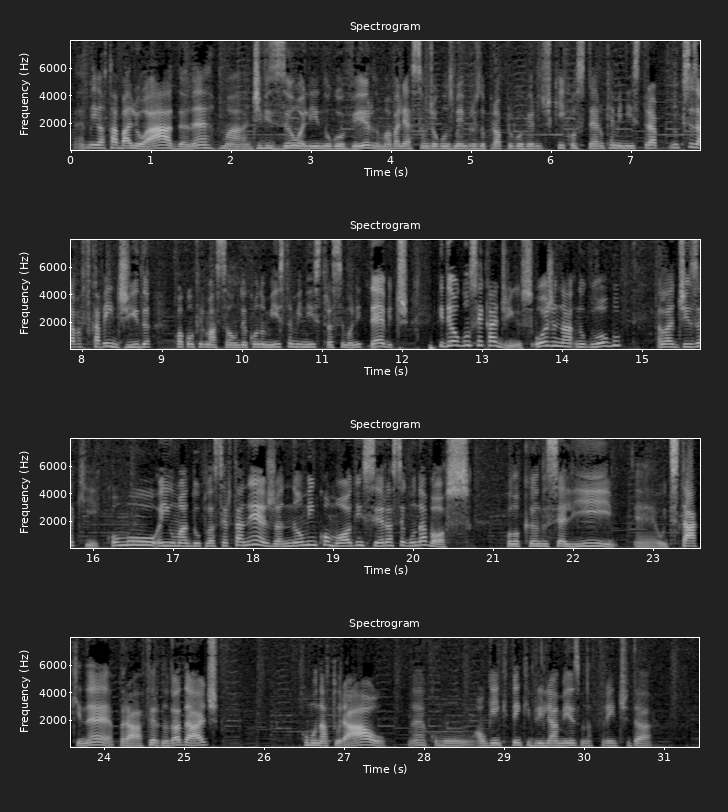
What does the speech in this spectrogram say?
é, meio atabalhoada, né? Uma divisão ali no governo, uma avaliação de alguns membros do próprio governo que consideram que a ministra não precisava ficar vendida com a confirmação do economista ministra Simone Tebet e deu alguns recadinhos. Hoje na, no Globo ela diz aqui: como em uma dupla sertaneja, não me incomodo em ser a segunda voz, colocando-se ali é, o destaque, né, para Fernando Haddad como natural, né, como alguém que tem que brilhar mesmo na frente da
